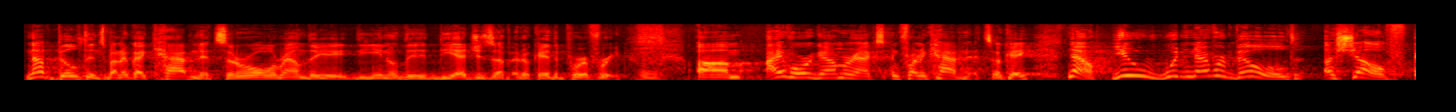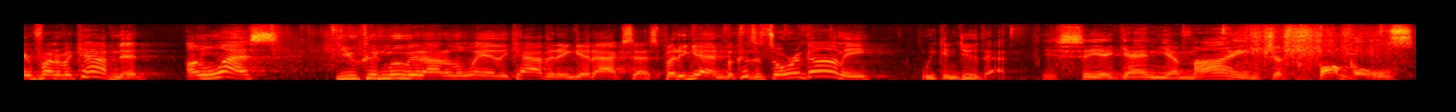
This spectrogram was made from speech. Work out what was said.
not built-ins, but I've got cabinets that are all around the, the you know, the, the edges of it, okay, the periphery. Um, I have origami racks in front of cabinets, okay? Now, you would never build a shelf in front of a cabinet unless you could move it out of the way of the cabinet and get access. But again, because it's origami, we can do that. You see again, your mind just boggles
